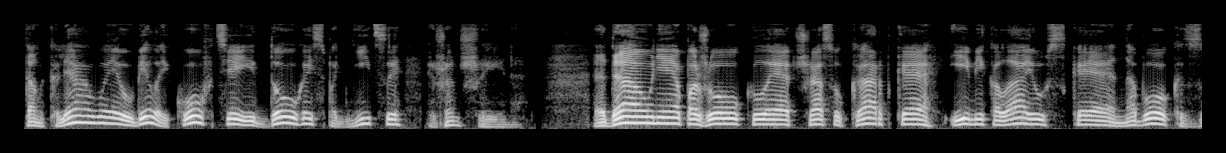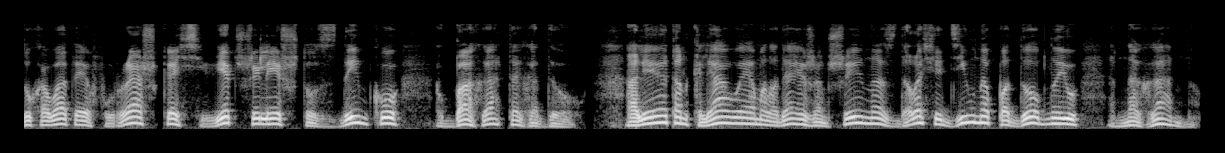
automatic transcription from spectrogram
танклявая ў белай кофце і доўгай спадніцы жанчына. Даўняя пажоўклая часу картка і мікалаеўская набок зухаватая фуражка сведчылі, што здымку багата гадоў Але танклявая маладая жанчына здалася дзіўна падобную на ганну.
